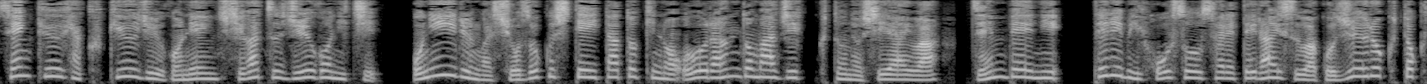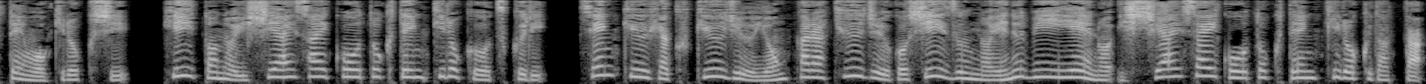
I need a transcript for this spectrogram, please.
1995年4月15日、オニールが所属していた時のオーランドマジックとの試合は全米にテレビ放送されてライスは56得点を記録し、ヒートの1試合最高得点記録を作り、1994から95シーズンの NBA の1試合最高得点記録だった。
